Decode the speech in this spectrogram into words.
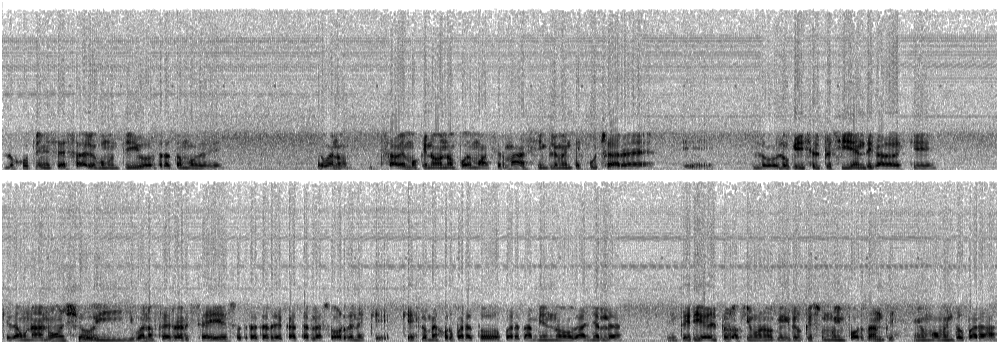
lo justo y necesario, como te digo, tratamos de, bueno, sabemos que no, no podemos hacer más, simplemente escuchar eh, lo, que dice el presidente cada vez que, da un anuncio y bueno, aferrarse a eso, tratar de acatar las órdenes, que, es lo mejor para todos, para también no dañar la, integridad del prójimo, ¿no? que creo que eso es muy importante, en un momento para,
